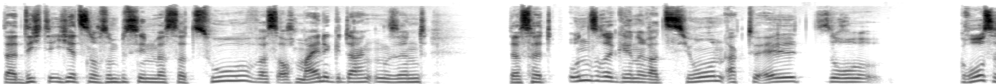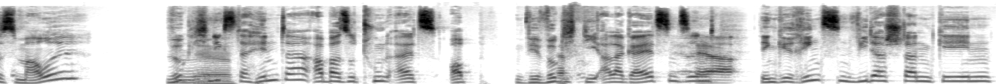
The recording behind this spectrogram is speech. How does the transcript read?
da dichte ich jetzt noch so ein bisschen was dazu, was auch meine Gedanken sind, dass halt unsere Generation aktuell so großes Maul, wirklich Ja. nichts dahinter, aber so tun, als ob wir wirklich die Allergeilsten sind, Ja. den geringsten Widerstand gehen.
